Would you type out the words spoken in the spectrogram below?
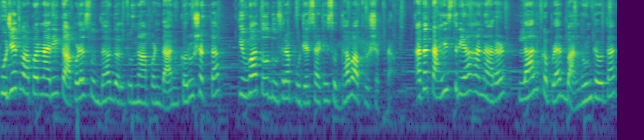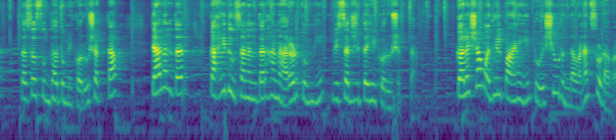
पूजेत वापरणारी कापडं सुद्धा गरजूंना आपण दान करू शकता. किंवा तो दुसऱ्या पूजेसाठी सुद्धा वापरू शकता. आता काही स्त्रिया हा नारळ लाल कपड्यात बांधून ठेवतात. तसं सुद्धा तुम्ही करू शकता. त्यानंतर काही दिवसानंतर हा नारळ तुम्ही विसर्जितही करू शकता. कलशामधील पाणी तुळशी वृंदावनात सोडावं.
